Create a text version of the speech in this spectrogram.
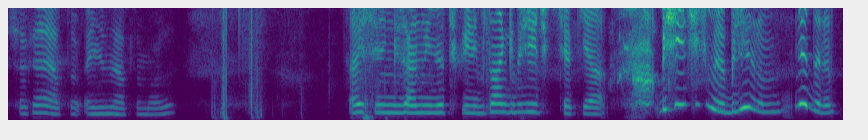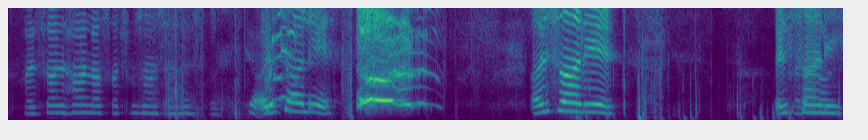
Şaka yaptım. Elimle yaptım bu arada. Ay senin güzelliğine tüküreyim. Sanki bir şey çıkacak ya. Bir şey çıkmıyor biliyorum. Ne derim? Ali Salih hala saçma sapan şeyler. Ya Ali Salih. Ali Salih. Ali Salih.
